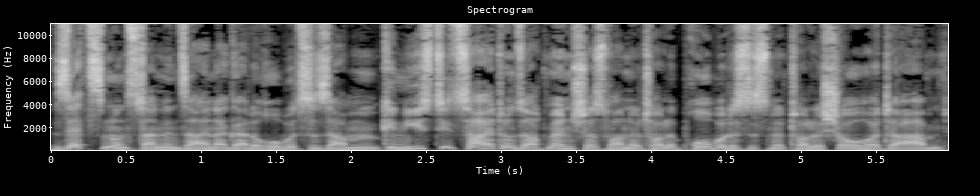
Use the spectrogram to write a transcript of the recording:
setzen uns dann in seiner Garderobe zusammen, genießt die Zeit und sagt, Mensch, das war eine tolle Probe, das ist eine tolle Show heute Abend.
